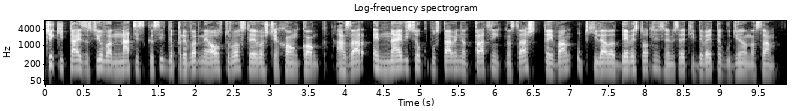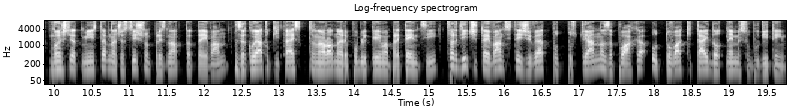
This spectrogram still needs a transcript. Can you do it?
че Китай засилва натиска си да превърне острова в следващия Хонг-Конг. Азар е най-високо поставеният пратеник на САЩ Тайван от 1979 година насам. Външният министр на частично признатата Тайван, за която Китайската народна република има претенции, твърди, че тайванците живеят под постоянна заплаха от това Китай да отнеме свободите им.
